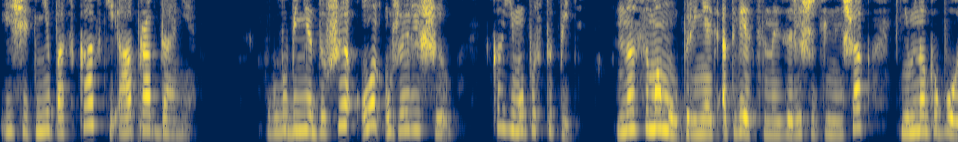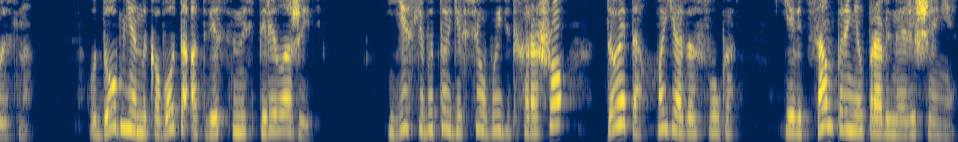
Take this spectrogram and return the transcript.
ищет не подсказки, а оправдания. В глубине души он уже решил, как ему поступить, но самому принять ответственность за решительный шаг немного боязно. Удобнее на кого-то ответственность переложить. Если в итоге все выйдет хорошо – то это моя заслуга. Я ведь сам принял правильное решение.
